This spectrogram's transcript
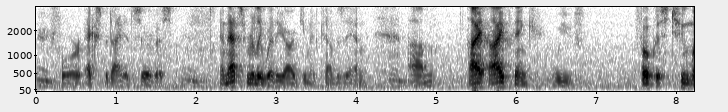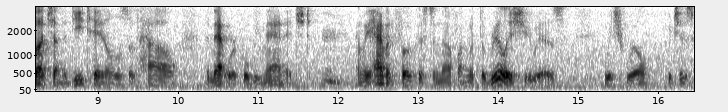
Mm. for expedited service? Mm. And that's really where the argument comes in. Mm. Um, I, I think we've focused too much on the details of how the network will be managed, Mm. and we haven't focused enough on what the real issue is, which will, which is,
